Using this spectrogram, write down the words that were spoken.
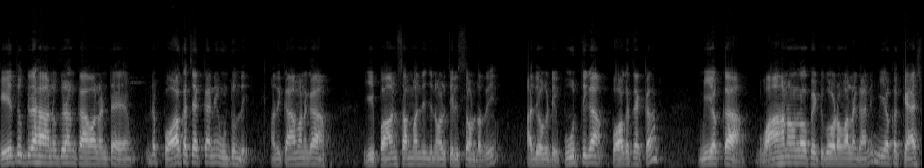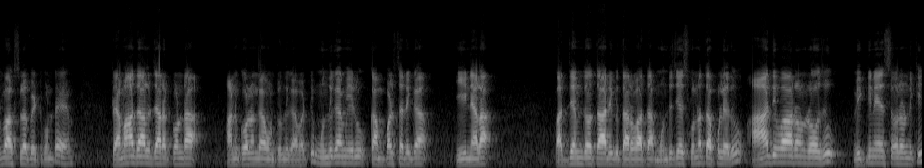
కేతుగ్రహ అనుగ్రహం కావాలంటే అంటే పోక చెక్క అని ఉంటుంది. అది కామన్గా ఈ పాన్ సంబంధించిన వాళ్ళు తెలుస్తూ ఉంటుంది. అది ఒకటి. పూర్తిగా పోక చెక్క మీ యొక్క వాహనంలో పెట్టుకోవడం వల్ల కానీ మీ యొక్క క్యాష్ బాక్స్లో పెట్టుకుంటే ప్రమాదాలు జరగకుండా అనుకూలంగా ఉంటుంది కాబట్టి ముందుగా మీరు కంపల్సరీగా ఈ నెల పద్దెనిమిదో తారీఖు తర్వాత ముందు చేసుకున్న తప్పులేదు ఆదివారం రోజు విఘ్నేశ్వరునికి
